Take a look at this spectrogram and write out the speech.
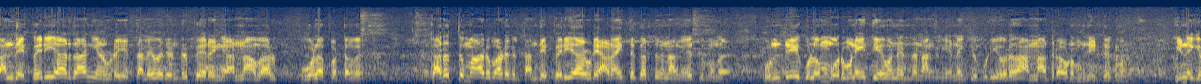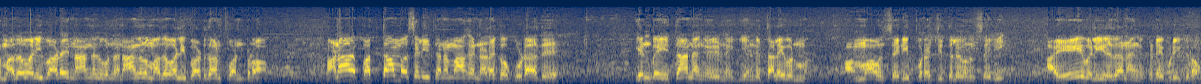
தந்தை பெரியார் தான் என்னுடைய தலைவர் என்று பேரங்க அண்ணாவால் புகழப்பட்டவர். கருத்து மாறுபாடுகள் தந்தை பெரியாருடைய அனைத்து கருத்துக்கும் நாங்கள் ஏற்றுக்கொண்டோம். ஒன்றே குலம் ஒருவனே தேவன் என்று நாங்கள் இணைக்கக்கூடியவர் தான் அண்ணா திராவிட முன்னேற்ற குலம் இன்னைக்கு மத வழிபாடை நாங்கள் ஒன்று நாங்களும் மத வழிபாடு தான் பண்ணுறோம் ஆனால் பத்தாம் வசலித்தனமாக நடக்கக்கூடாது என்பதைத்தான் நாங்கள் இன்னைக்கு எங்கள் தலைவர் அம்மாவும் சரி புரட்சி தலைவரும் சரி அதே வழியில தான் நாங்கள் கடைபிடிக்கிறோம்.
